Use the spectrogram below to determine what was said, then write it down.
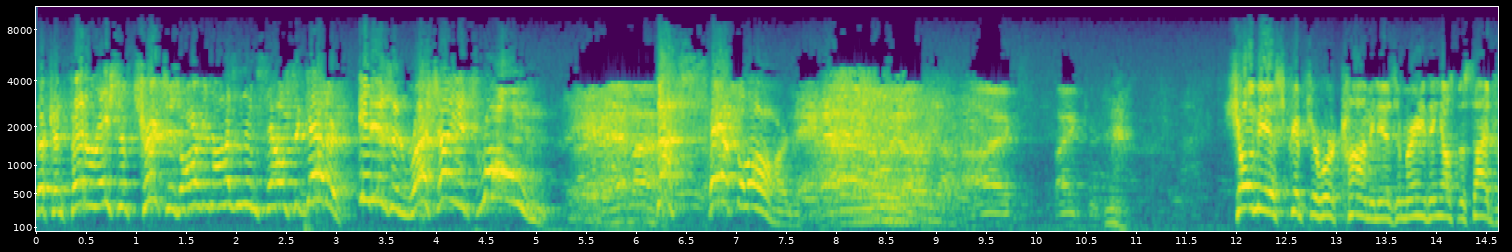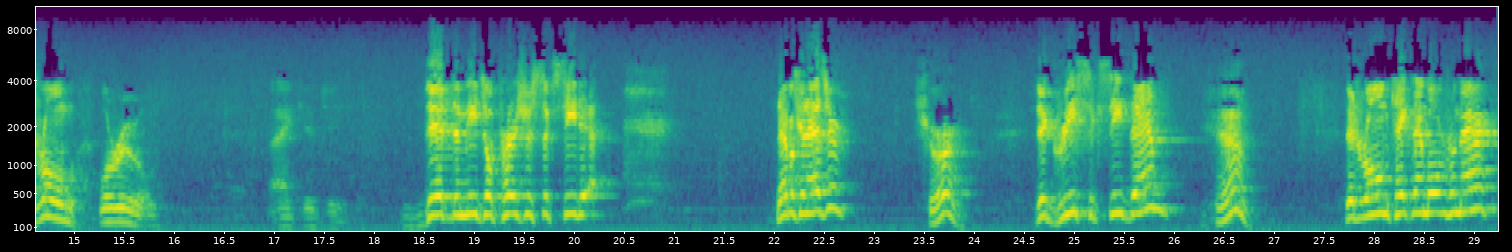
The Confederation of Churches organizing themselves together. It isn't Russia, it's Rome. Amen. Thus saith the Lord. I thank you. Show me a scripture where communism or anything else besides Rome will rule. Thank you, Jesus. Did the Medo-Persia succeed Nebuchadnezzar? Sure. Did Greece succeed them? Yeah. Did Rome take them over from there?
